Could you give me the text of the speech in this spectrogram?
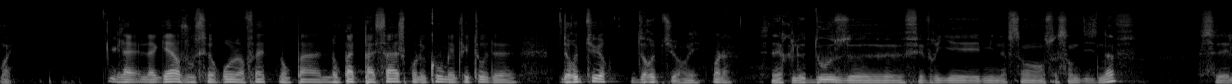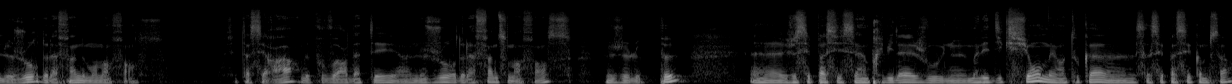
ouais. La, guerre joue ce rôle, en fait, non pas, non pas de passage pour le coup, mais plutôt de, de rupture. De rupture, oui. Voilà. C'est-à-dire que le 12 euh, février 1979, c'est le jour de la fin de mon enfance. C'est assez rare de pouvoir dater hein, le jour de la fin de son enfance. Je le peux. Euh, je ne sais pas si c'est un privilège ou une malédiction, mais en tout cas, euh, ça s'est passé comme ça.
